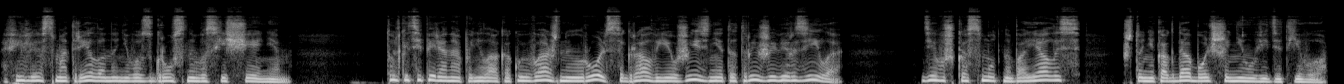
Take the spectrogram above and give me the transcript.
Офелия смотрела на него с грустным восхищением. Только теперь она поняла, какую важную роль сыграл в ее жизни этот рыжий верзила. Девушка смутно боялась, что никогда больше не увидит его.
